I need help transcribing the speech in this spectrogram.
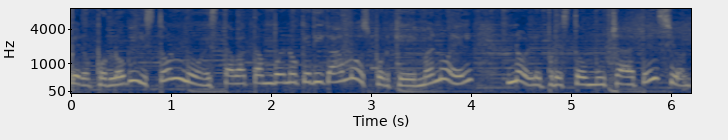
Pero por lo visto no estaba tan bueno que digamos porque Emanuel no le prestó mucha atención.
